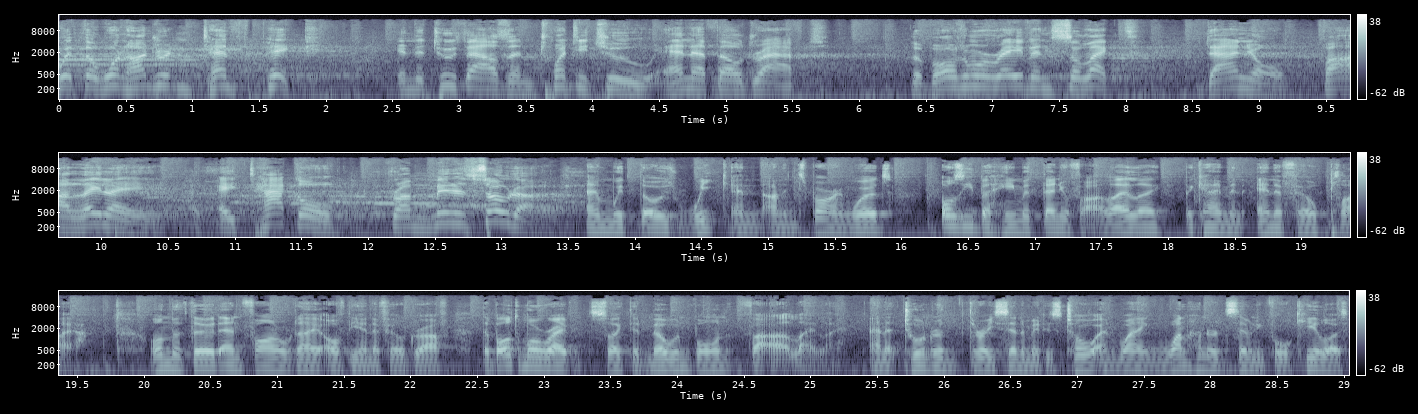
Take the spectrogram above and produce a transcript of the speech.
With the 110th pick in the 2022 NFL Draft, the Baltimore Ravens select Daniel Fa'alele, a tackle from Minnesota. And with those weak and uninspiring words, Aussie behemoth Daniel Fa'alele became an NFL player. On the third and final day of the NFL draft, the Baltimore Ravens selected Melbourne born Fa'alele, and at 203 centimetres tall and weighing 174 kilos,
